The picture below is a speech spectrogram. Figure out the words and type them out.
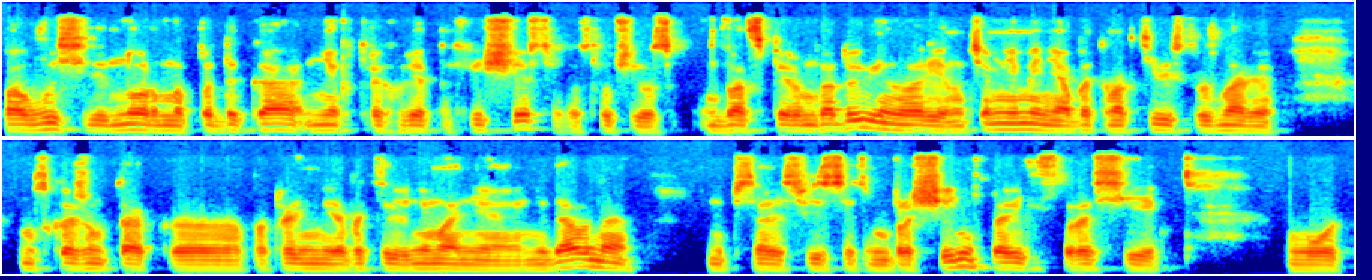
повысили нормы ПДК некоторых вредных веществ. Это случилось в 2021 году в январе, но тем не менее об этом активисты узнали, ну, скажем так, по крайней мере, обратили внимание недавно, написали в связи с этим обращение в правительство России – вот.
